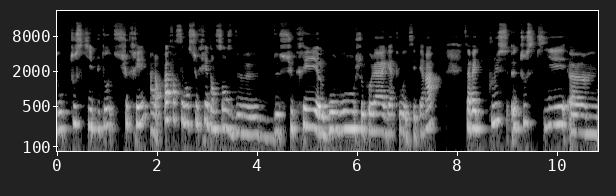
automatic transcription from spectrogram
donc tout ce qui est plutôt sucré. Alors pas forcément sucré dans le sens de, sucré, euh, bonbons, chocolat, gâteau, etc. Ça va être plus euh, tout ce qui est euh,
